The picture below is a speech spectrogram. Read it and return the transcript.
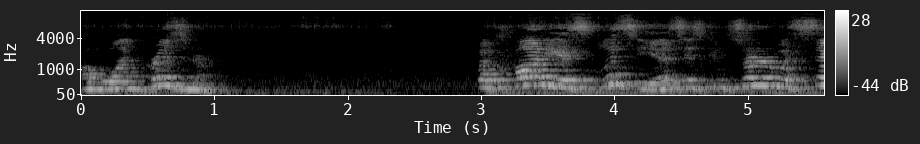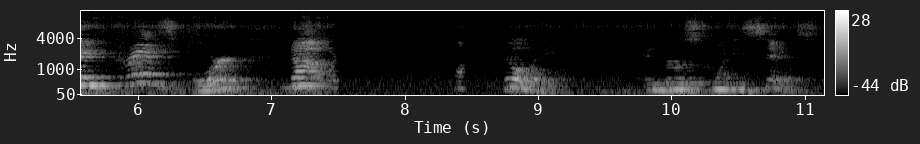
of one prisoner. But Claudius Lysias is concerned with safe transport, not with responsibility, in verse 26 of chapter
